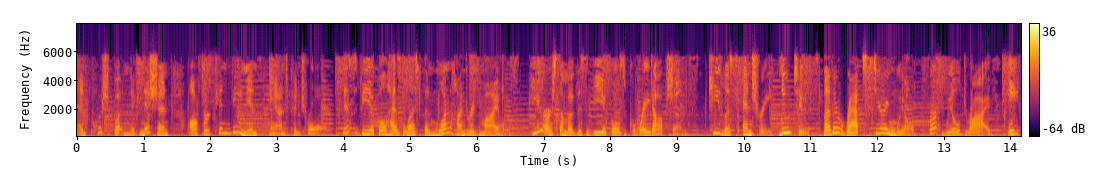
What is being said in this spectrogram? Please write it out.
and push-button ignition offer convenience and control. This vehicle has less than 100 miles. Here are some of this vehicle's great options keyless entry, Bluetooth, leather-wrapped steering wheel, front-wheel drive, eight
